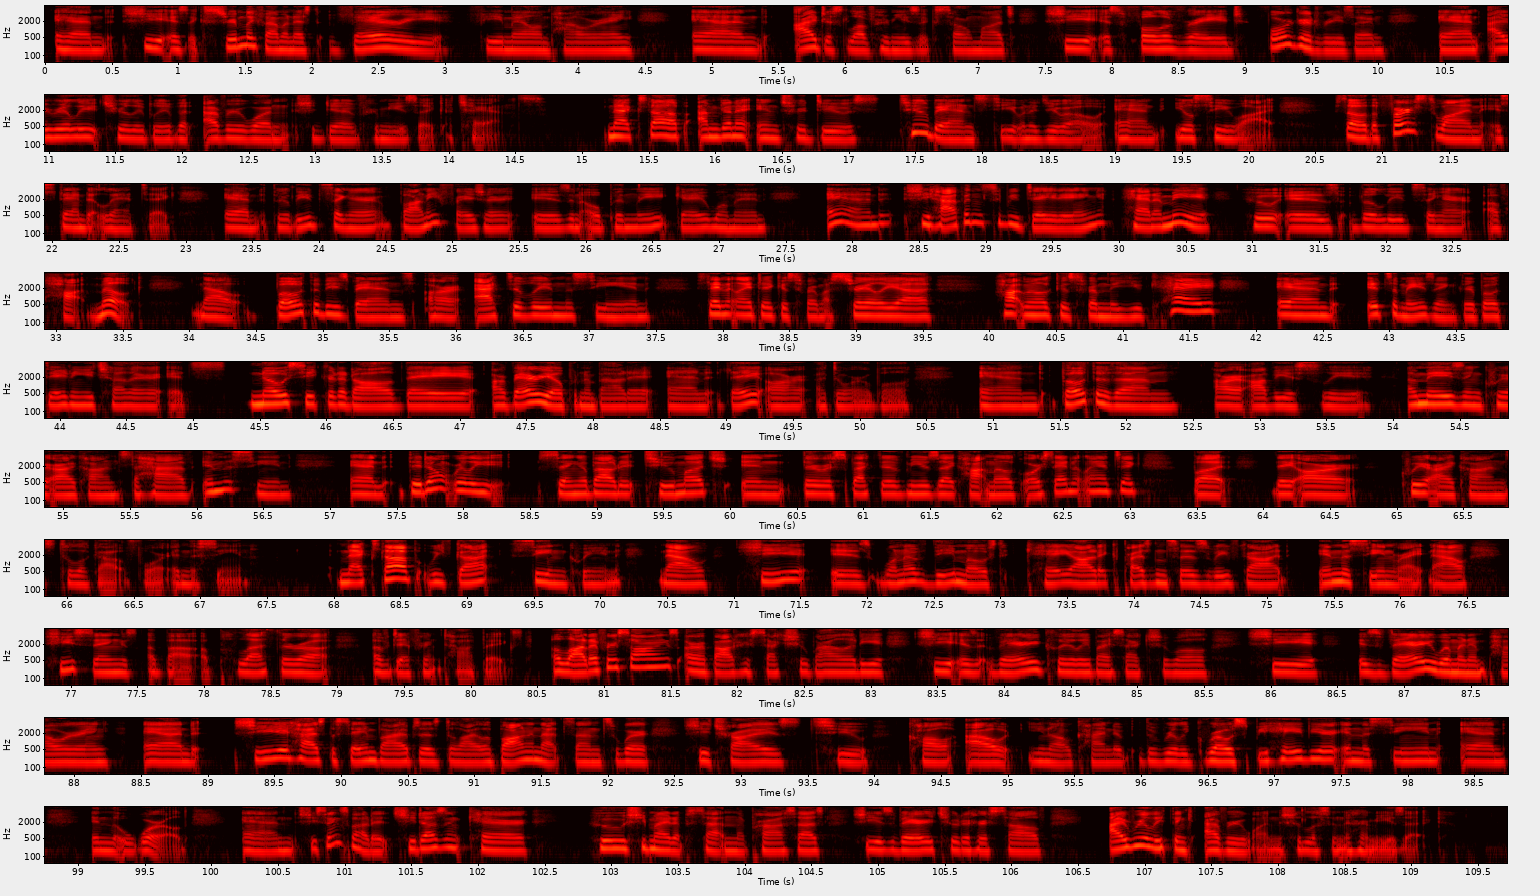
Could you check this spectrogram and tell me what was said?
And she is extremely feminist, very female empowering, and I just love her music so much. She is full of rage for good reason, and I really truly believe that everyone should give her music a chance. Next up, I'm gonna introduce two bands to you in a duo, and you'll see why. So, the first one is Stand Atlantic, and their lead singer, Bonnie Fraser, is an openly gay woman, and she happens to be dating Hannah Mee, who is the lead singer of Hot Milk. Now, both of these bands are actively in the scene. Stand Atlantic is from Australia, Hot Milk is from the UK, and it's amazing. They're both dating each other. It's no secret at all. They are very open about it and they are adorable. And both of them are obviously amazing queer icons to have in the scene. And they don't really sing about it too much in their respective music, Hot Milk or Stand Atlantic, but they are queer icons to look out for in the scene. Next up, we've got Scene Queen. Now, she is one of the most chaotic presences we've got in the scene right now. She sings about a plethora of different topics. A lot of her songs are about her sexuality. She is very clearly bisexual. She is very women empowering and she has the same vibes as Delilah Bon in that sense, where she tries to call out, you know, kind of the really gross behavior in the scene and in the world. And she sings about it. She doesn't care who she might upset in the process. She is very true to herself. I really think everyone should listen to her music.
